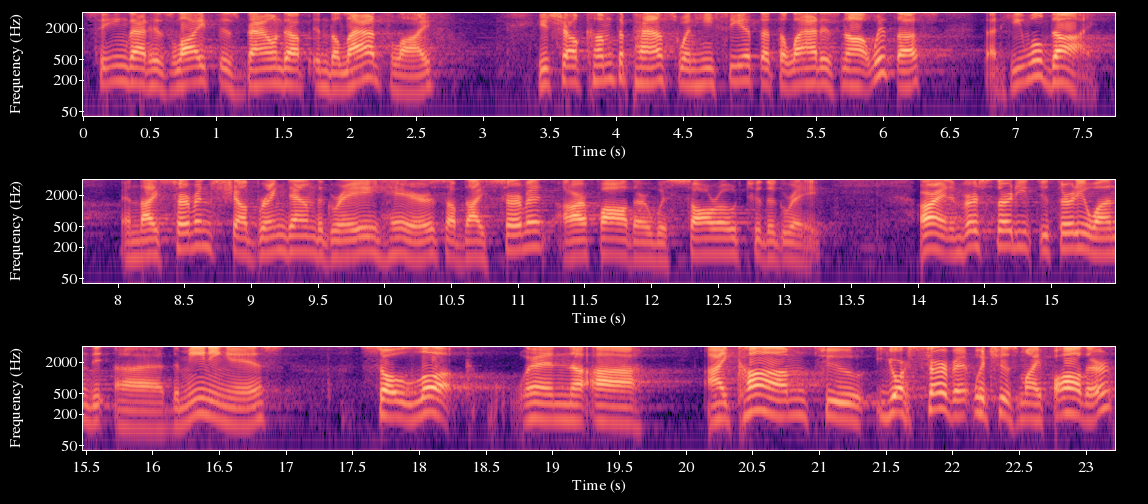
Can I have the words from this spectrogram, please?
seeing that his life is bound up in the lad's life, it shall come to pass when he seeth that the lad is not with us, that he will die. And thy servants shall bring down the gray hairs of thy servant, our father, with sorrow to the grave. All right, in verse 30 to 31, the, uh, the meaning is So look, when uh, I come to your servant, which is my father,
